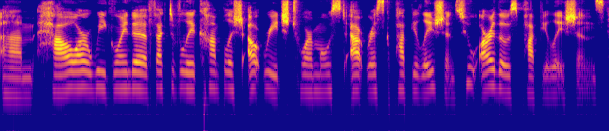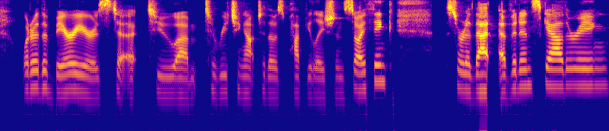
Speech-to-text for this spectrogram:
um, how are we going to effectively accomplish outreach to our most at-risk populations? Who are those populations? What are the barriers to to um, to reaching out to those populations? So I think sort of that evidence gathering,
